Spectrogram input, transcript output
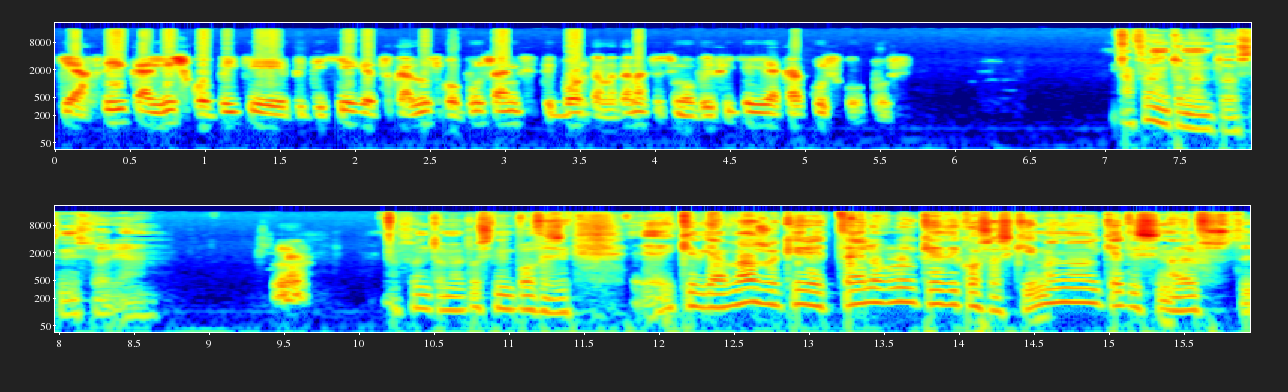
Και αυτή η καλή σκοπή και η επιτυχία για τους καλούς σκοπούς άνοιξε την πόρτα μετά να χρησιμοποιηθεί και για κακούς σκοπούς. Αυτό είναι το μεμπτό στην ιστορία. Ναι. Αυτό είναι το μεμπτό στην υπόθεση. Ε, και διαβάζω κύριε Τέλογλου και δικό σας κείμενο και της συναδέλφου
